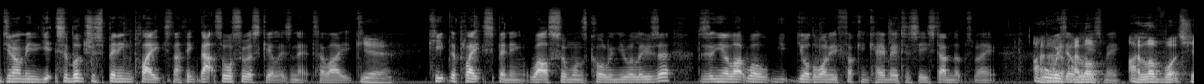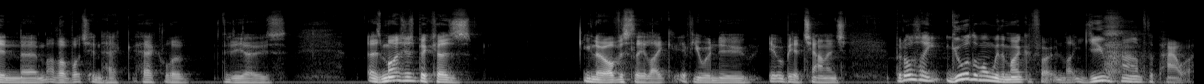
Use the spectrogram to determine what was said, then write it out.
do you know what I mean? It's a bunch of spinning plates, and I think that's also a skill, isn't it? To like yeah. Keep the plate spinning while someone's calling you a loser. And you're like, well, you're the one who fucking came here to see stand-ups, mate. I, know, Always I love me. I love watching um, I love watching heck, heckler videos. As much as because you know obviously like if you were new it would be a challenge. But also you're the one with the microphone. Like you have the power.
